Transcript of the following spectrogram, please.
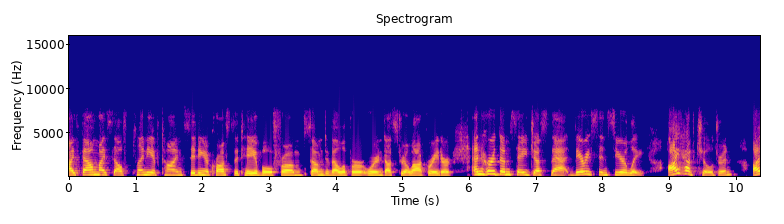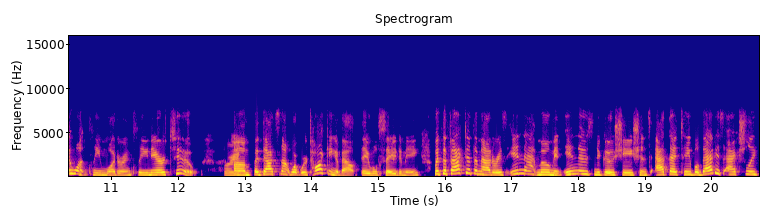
I found myself plenty of time sitting across the table from some developer or industrial operator and heard them say just that very sincerely. I have children. I want clean water and clean air too. Right. Um, but that's not what we're talking about, they will say to me. But the fact of the matter is, in that moment, in those negotiations at that table, that is actually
